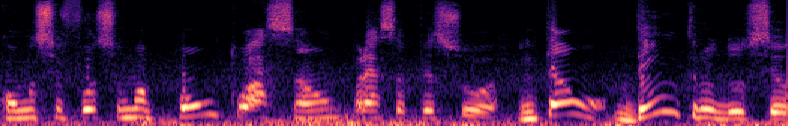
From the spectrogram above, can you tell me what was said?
como se fosse uma pontuação para essa pessoa. Então, dentro do seu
